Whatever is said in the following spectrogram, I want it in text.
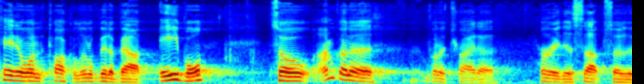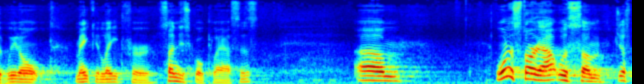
indicated, I wanted to talk a little bit about Abel. So I'm going to I'm going to try to hurry this up so that we don't make you late for Sunday school classes. Um, I want to start out with some just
